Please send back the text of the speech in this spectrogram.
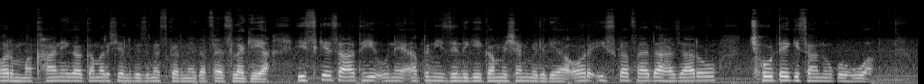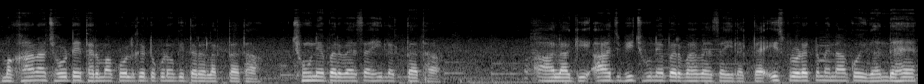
और मखाने का कमर्शियल बिज़नेस करने का फ़ैसला किया। इसके साथ ही उन्हें अपनी ज़िंदगी का मिशन मिल गया और इसका फ़ायदा हज़ारों छोटे किसानों को हुआ। मखाना छोटे थर्माकोल के टुकड़ों की तरह लगता था, छूने पर वैसा ही लगता था। हालाँकि आज भी छूने पर वह वैसा ही लगता है। इस प्रोडक्ट में ना कोई गंध है,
